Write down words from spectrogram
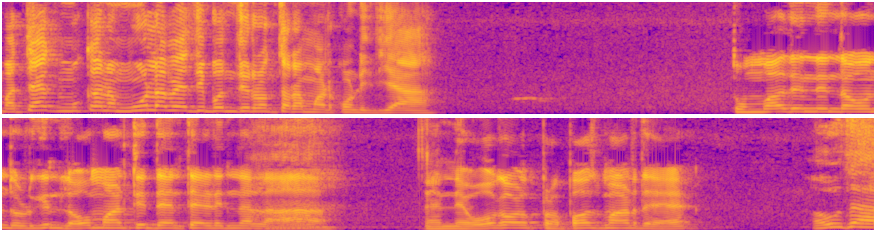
ಮತ್ತ್ಯಾಕೆ ಮುಖನ ಮೂಲವೇದಿ ಬಂದಿರೋ ಥರ ಮಾಡ್ಕೊಂಡಿದ್ಯಾ? ತುಂಬಾ ದಿನದಿಂದ ಒಂದು ಹುಡುಗಿನ ಲವ್ ಮಾಡ್ತಿದ್ದೆ ಅಂತ ಹೇಳಿದ್ನಲ್ಲ ನೆನ್ನೆ ಹೋಗ ಅವಳು ಪ್ರಪೋಸ್ ಮಾಡಿದೆ. ಹೌದಾ?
